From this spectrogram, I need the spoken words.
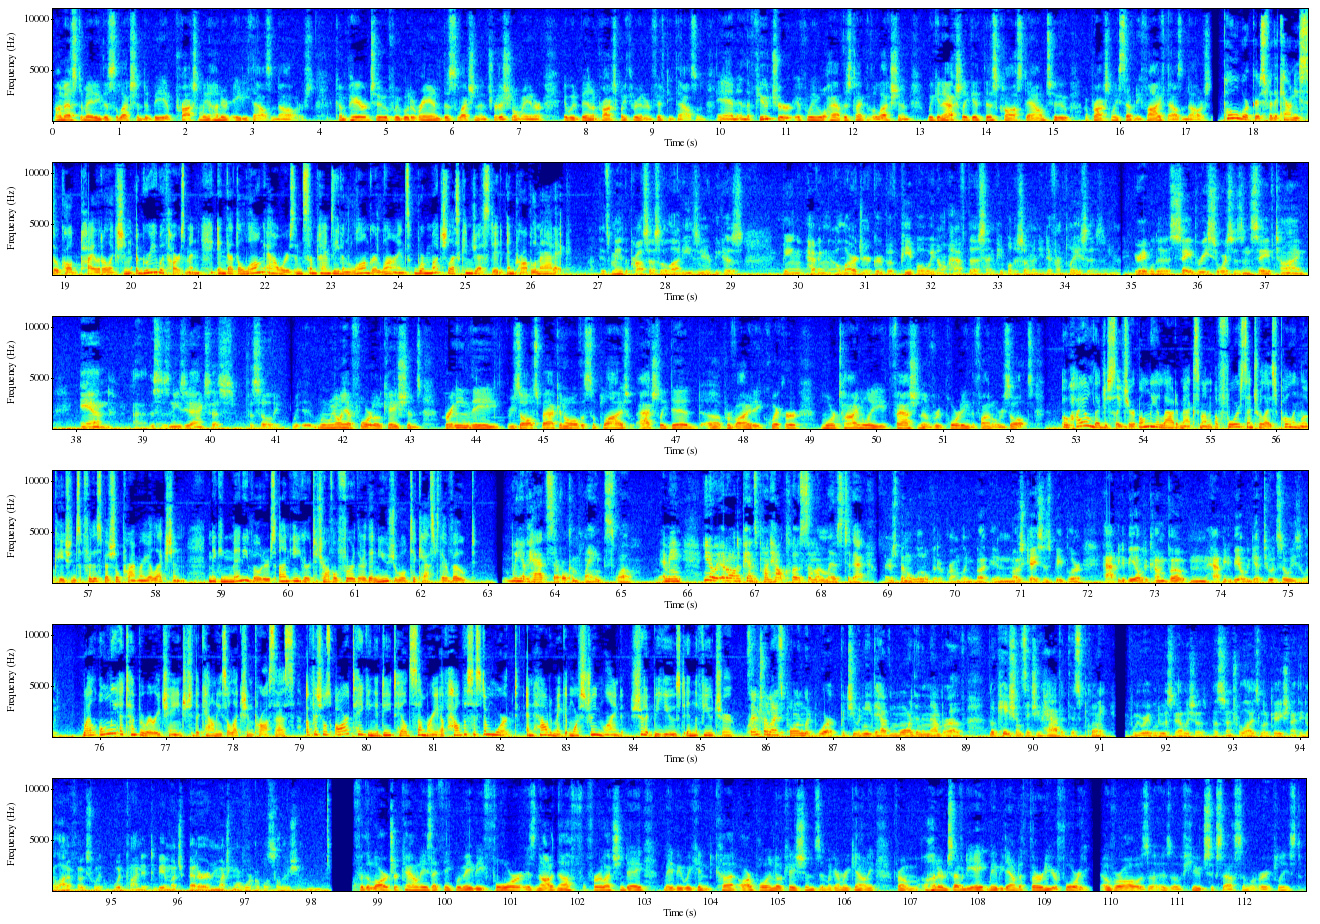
I'm estimating this election to be approximately $180,000 compared to if we would have ran this election in a traditional manner, it would have been approximately 350,000. And in the future, if we will have this type of election, we can actually get this cost down to approximately $75,000. Poll workers for the county's so-called pilot election agree with Harsman in that the long hours and sometimes even longer lines were much less congested and problematic. It's made the process a lot easier because being having a larger group of people, we don't have to send people to so many different places. You know? You're able to save resources and save time, and uh, this is an easy to access facility. When we only have four locations, bringing the results back and all the supplies actually did uh, provide a quicker, more timely fashion of reporting the final results. Ohio legislature only allowed a maximum of four centralized polling locations for the special primary election, making many voters uneager to travel further than usual to cast their vote. We have had several complaints. Well, I mean, you know, it all depends upon how close someone lives to that. There's been a little bit of grumbling, but in most cases, people are happy to be able to come vote and happy to be able to get to it so easily. While only a temporary change to the county's election process, officials are taking a detailed summary of how the system worked and how to make it more streamlined should it be used in the future. Centralized polling would work, but you would need to have more than the number of locations that you have at this point. If we were able to establish a, a, centralized location, I think a lot of folks would, would find it to be a much better and much more workable solution. For the larger counties, I think we maybe four is not enough for election day. Maybe we can cut our polling locations in Montgomery County from 178 maybe down to 30 or 40. Overall is a, is a huge success and we're very pleased.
